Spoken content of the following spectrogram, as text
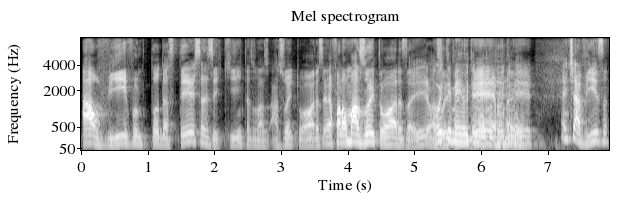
ao vivo, todas terças e quintas, umas- às 8 horas. Eu ia falar umas 8 horas aí, umas Oito e meia, oito oito e meia, por aí. meia. A gente avisa.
